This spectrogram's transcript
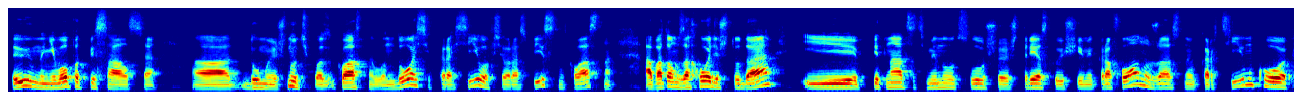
ты на него подписался, а, думаешь, ну, типа, классный лендосик, красиво, все расписано, классно, а потом заходишь туда и 15 минут слушаешь трескающий микрофон, ужасную картинку,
